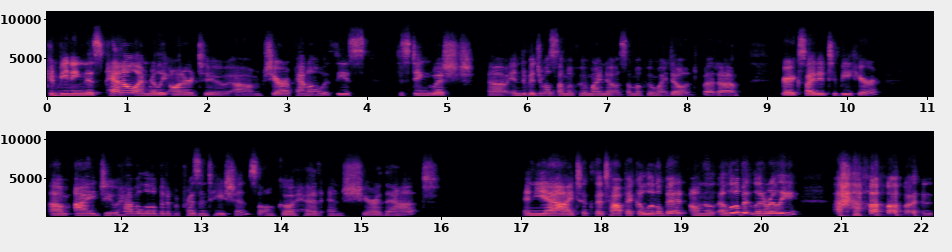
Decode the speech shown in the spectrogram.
convening this panel. I'm really honored to um, share a panel with these distinguished uh, individuals, some of whom I know, some of whom I don't, but uh, very excited to be here. Um, I do have a little bit of a presentation, so I'll go ahead and share that. And yeah, I took the topic a little bit on the a little bit literally,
